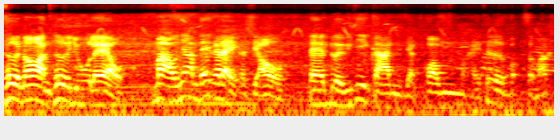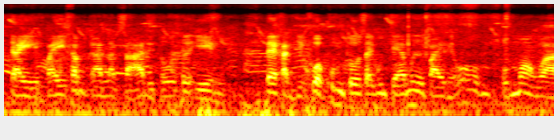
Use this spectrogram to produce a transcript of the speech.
เธอนอนเธออยู่แล้ว มาเอาย่ามได้ก็ได้ก็เสียวแต่โดวยวิธีการอย่ากลอมให้เธอสมัครใจไปทำการรักษาด้วยตัวเธอเอง แต่ขันที่ควบคุมตัวใส่กุญแจมือไปเนี่ยโอ้ผมมองว่า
